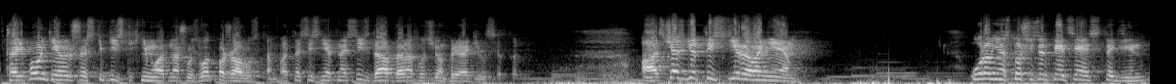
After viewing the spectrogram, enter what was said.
Кстати, помните, я говорю, что я скептически к нему отношусь. Вот, пожалуйста, относись, не относись, да, в данном случае он пригодился. А сейчас идет тестирование уровня 165.71.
